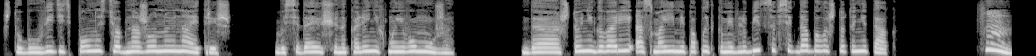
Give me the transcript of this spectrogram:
Чтобы увидеть полностью обнаженную Найтриш, восседающую на коленях моего мужа. Да, что ни говори, а с моими попытками влюбиться всегда было что-то не так. «Хм»,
